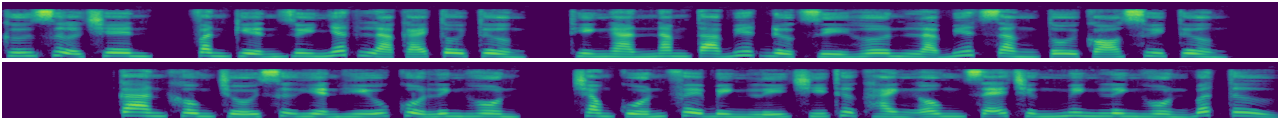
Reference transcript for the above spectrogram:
Cứ dựa trên, văn kiện duy nhất là cái tôi tưởng, thì ngàn năm ta biết được gì hơn là biết rằng tôi có suy tưởng. Can không chối sự hiện hữu của linh hồn, trong cuốn phê bình lý trí thực hành ông sẽ chứng minh linh hồn bất tử.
